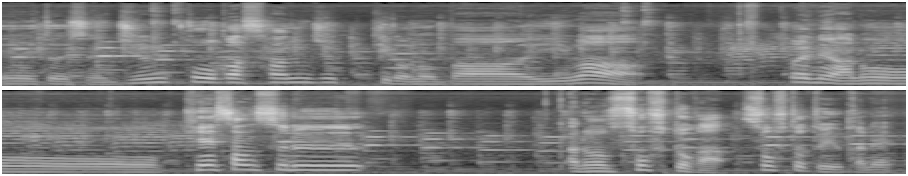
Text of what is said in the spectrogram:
えーとですね巡航が30キロの場合はこれねあのー、計算するあのソフトがソフトというかね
